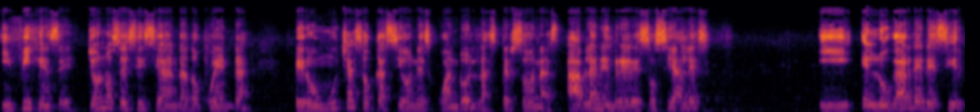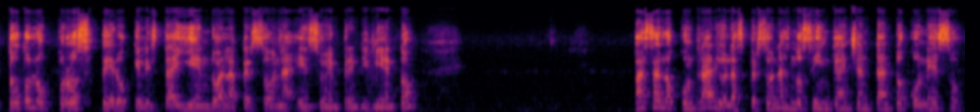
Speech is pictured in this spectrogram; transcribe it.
Y fíjense, yo no sé si se han dado cuenta, pero muchas ocasiones cuando las personas hablan en redes sociales, y en lugar de decir todo lo próspero que le está yendo a la persona en su emprendimiento, pasa lo contrario, las personas no se enganchan tanto con eso.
